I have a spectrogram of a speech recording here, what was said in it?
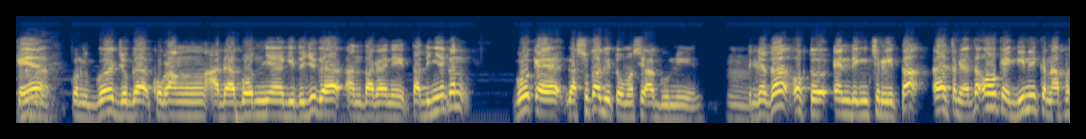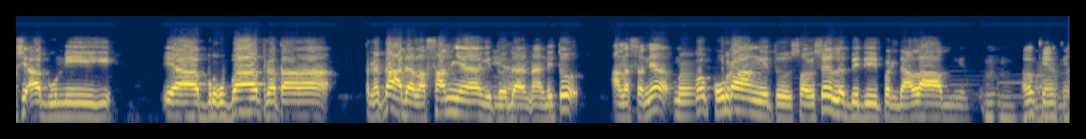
kayak menurut gue juga kurang ada bondnya gitu juga antara ini tadinya kan gue kayak gak suka gitu masih Aguni Hmm. ternyata waktu ending cerita eh ternyata oh kayak gini kenapa si Aguni ya berubah ternyata ternyata ada alasannya gitu Iya. dan nah, itu alasannya menurut kurang gitu seharusnya lebih diperdalam gitu. Oke oke.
